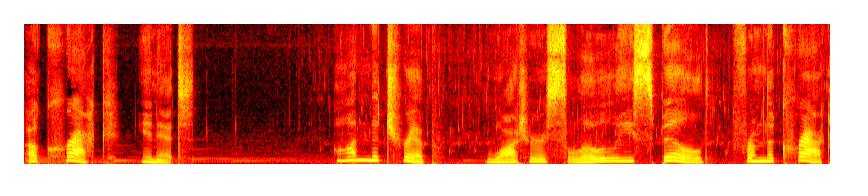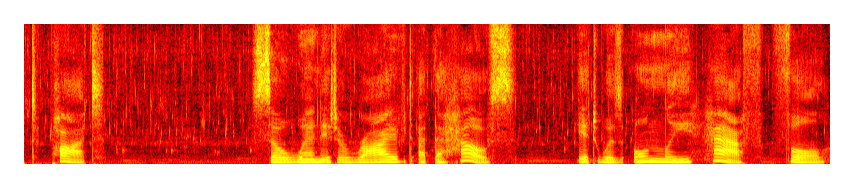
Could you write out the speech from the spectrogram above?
a crack in it. On the trip, water slowly spilled from the cracked pot. So when it arrived at the house, it was only half full.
